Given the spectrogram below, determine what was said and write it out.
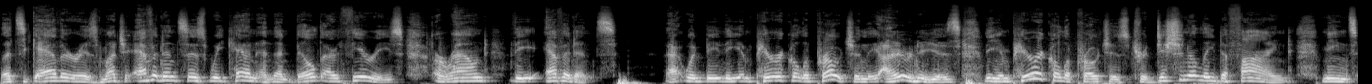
Let's gather as much evidence as we can and then build our theories around the evidence. That would be the empirical approach. And the irony is the empirical approach is traditionally defined means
